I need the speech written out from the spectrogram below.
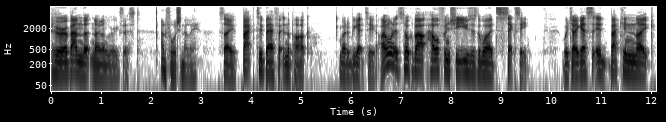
who are a band that no longer exist. Unfortunately. So back to Barefoot in the Park. Where did we get to? I wanted to talk about how often she uses the word sexy, which I guess it back in like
